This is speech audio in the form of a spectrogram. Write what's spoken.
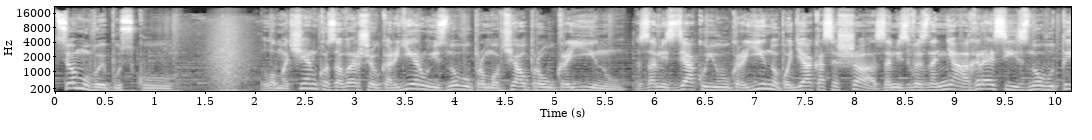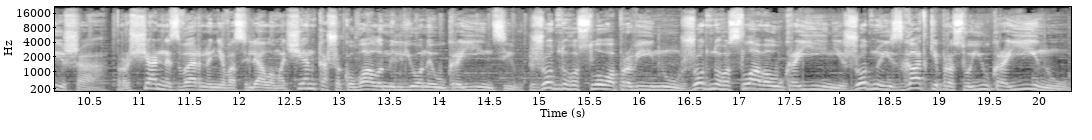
цьому випуску. Ломаченко завершив кар'єру і знову промовчав про Україну. Замість дякую Україну, подяка США. Замість визнання агресії знову тиша. Прощальне звернення Василя Ломаченка шокувало мільйони українців. Жодного слова про війну, жодного слава Україні, жодної згадки про свою країну.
